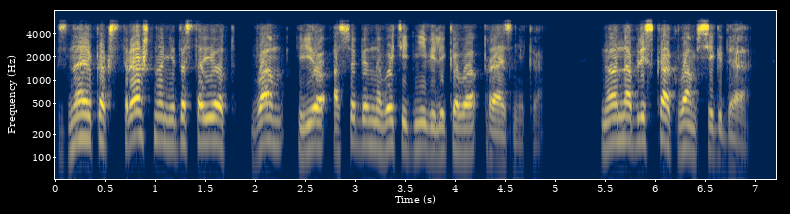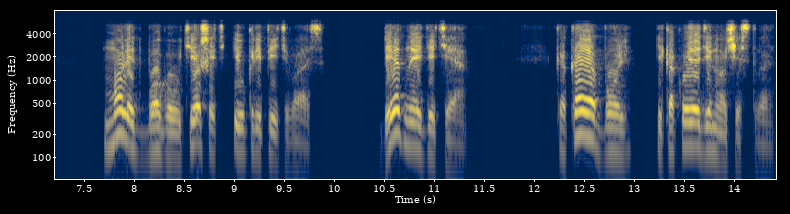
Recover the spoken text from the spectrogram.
Знаю, как страшно недостает вам ее, особенно в эти дни великого праздника. Но она близка к вам всегда. Молит Бога утешить и укрепить вас. Бедное дитя. Какая боль и какое одиночество.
